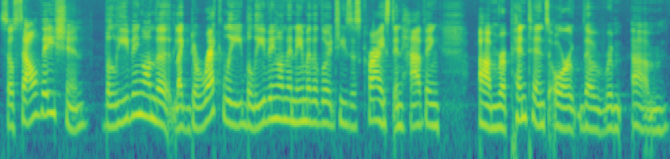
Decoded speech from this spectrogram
So salvation, believing on the like directly believing on the name of the Lord Jesus Christ and having um, repentance or the um,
